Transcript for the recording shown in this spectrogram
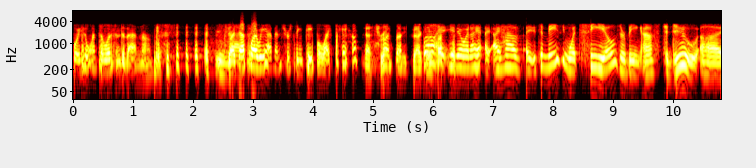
Boy, who wants to listen to that nonsense? exactly. Right? That's why we have interesting people like Pam. That's right. exactly. Well, you know, and I, I have. It's amazing what CEOs are being asked to do uh,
